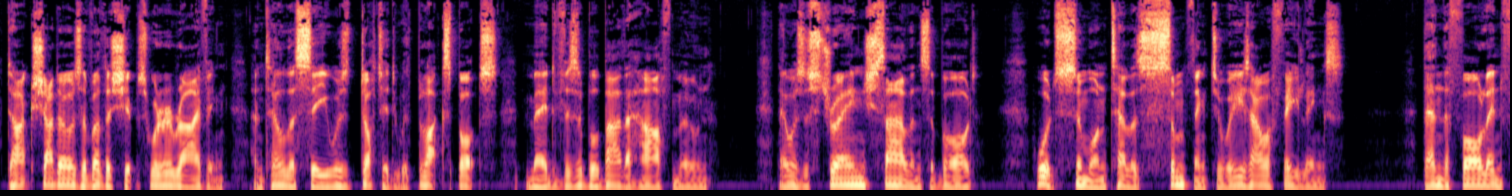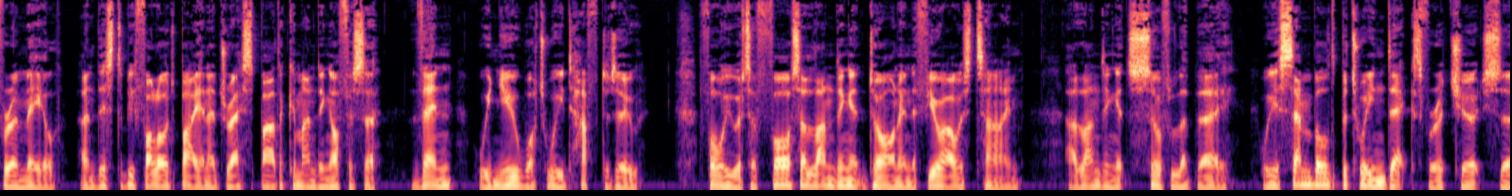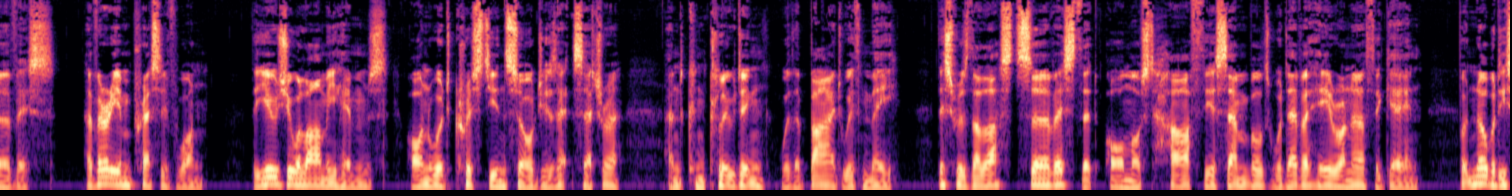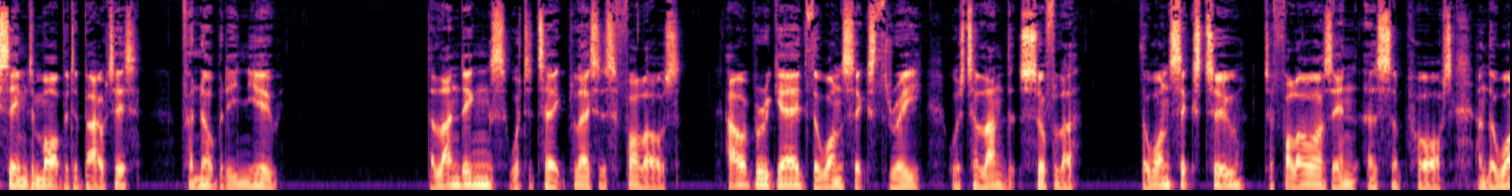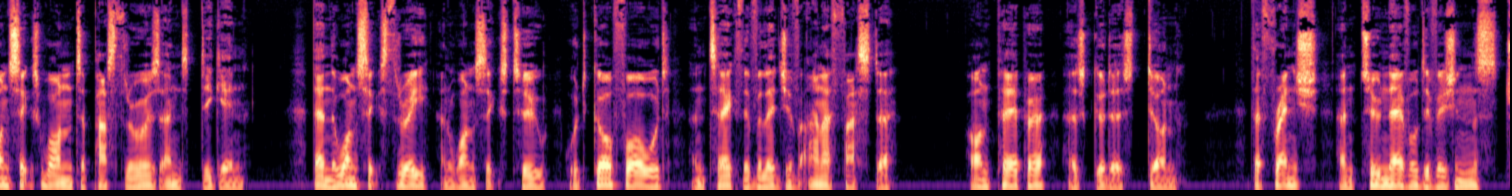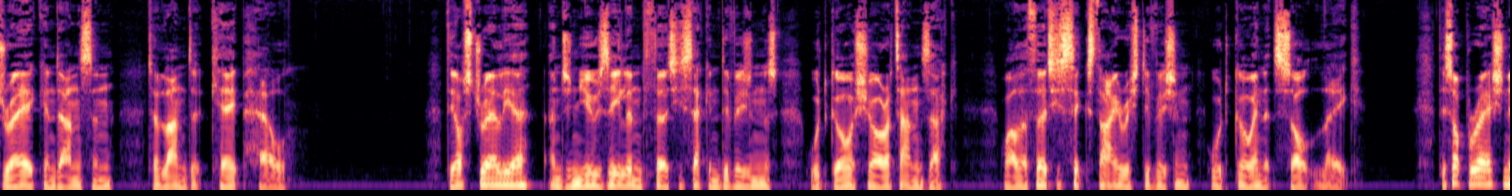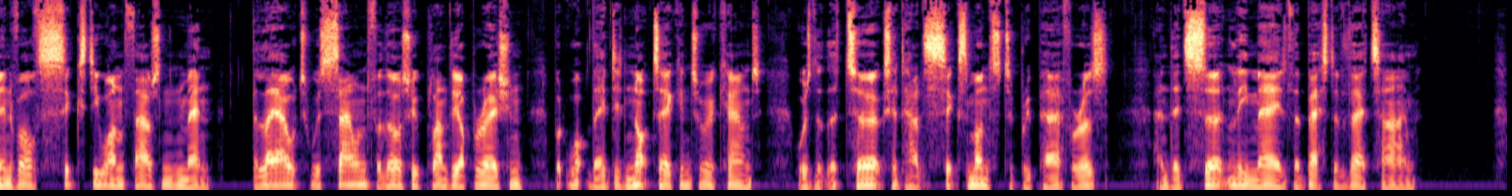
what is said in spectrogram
Dark shadows of other ships were arriving until the sea was dotted with black spots made visible by the half moon. There was a strange silence aboard. Would someone tell us something to ease our feelings? Then the fall in for a meal, and this to be followed by an address by the commanding officer. Then we knew what we'd have to do, for we were to force a landing at dawn in a few hours' time, a landing at Suvla Bay. We assembled between decks for a church service, a very impressive one. The usual army hymns, Onward Christian Soldiers, etc., and concluding with Abide with Me. This was the last service that almost half the assembled would ever hear on earth again, but nobody seemed morbid about it, for nobody knew. The landings were to take place as follows. Our brigade, the 163, was to land at Suvla, the 162 to follow us in as support, and the 161 to pass through us and dig in. Then the 163 and 162 would go forward and take the village of Anafarta, on paper as good as done. The French and two naval divisions, Drake and Anson, to land at Cape Hell. The Australia and New Zealand 32nd Divisions would go ashore at Anzac, while the 36th Irish Division would go in at Salt Lake. This operation involved 61,000 men. The layout was sound for those who planned the operation, but what they did not take into account was that the Turks had had six months to prepare for us, and they'd certainly made the best of their time.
